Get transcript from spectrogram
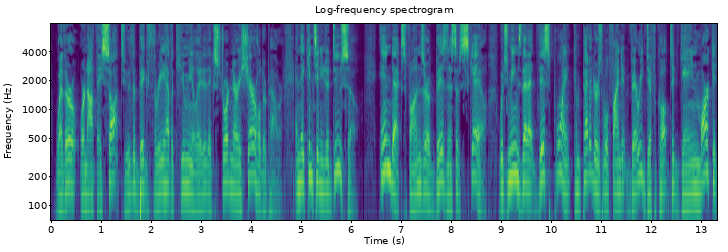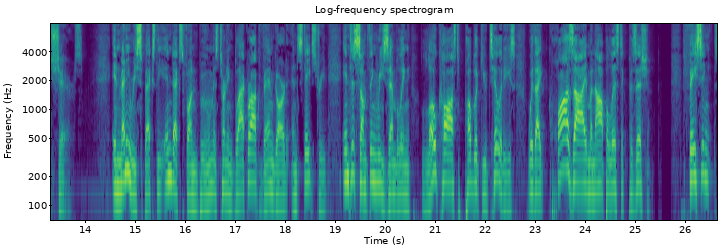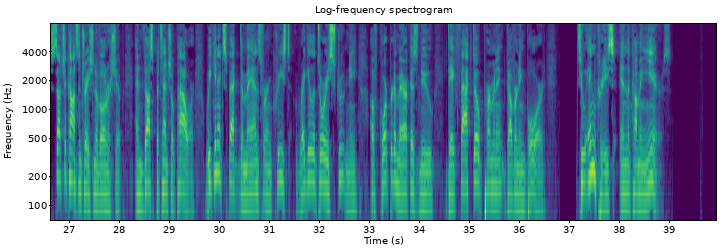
Whether or not they sought to, the big three have accumulated extraordinary shareholder power, and they continue to do so. Index funds are a business of scale, which means that at this point, competitors will find it very difficult to gain market shares. In many respects, the index fund boom is turning BlackRock, Vanguard, and State Street into something resembling low cost public utilities with a quasi monopolistic position. Facing such a concentration of ownership and thus potential power, we can expect demands for increased regulatory scrutiny of corporate America's new de facto permanent governing board to increase in the coming years.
